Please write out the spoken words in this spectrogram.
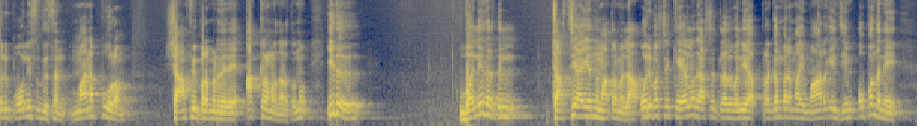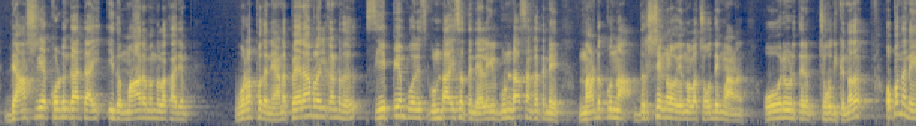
ഒരു പോലീസ് ഉദ്യോഗസ്ഥൻ മനഃപൂർവം ഷാഫി പറമ്പിന് നേരെ ആക്രമണം നടത്തുന്നു. ഇത് വലിയ തരത്തിൽ ചർച്ചയായി എന്ന് മാത്രമല്ല ഒരുപക്ഷെ കേരള രാഷ്ട്രീയത്തിൽ അത് വലിയ പ്രകമ്പനമായി മാറുകയും ചെയ്യും. ഒപ്പം തന്നെ രാഷ്ട്രീയ കൊടുങ്കാറ്റായി ഇത് മാറുമെന്നുള്ള കാര്യം ഉറപ്പ് തന്നെയാണ്. പേരാമ്പ്രയിൽ കണ്ടത് സി പി എം പോലീസ് ഗുണ്ടായിസത്തിന്റെ അല്ലെങ്കിൽ ഗുണ്ടാ സംഘത്തിന്റെ നടക്കുന്ന ദൃശ്യങ്ങളോ എന്നുള്ള ചോദ്യങ്ങളാണ് ഓരോരുത്തരും ചോദിക്കുന്നത്. ഒപ്പം തന്നെ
